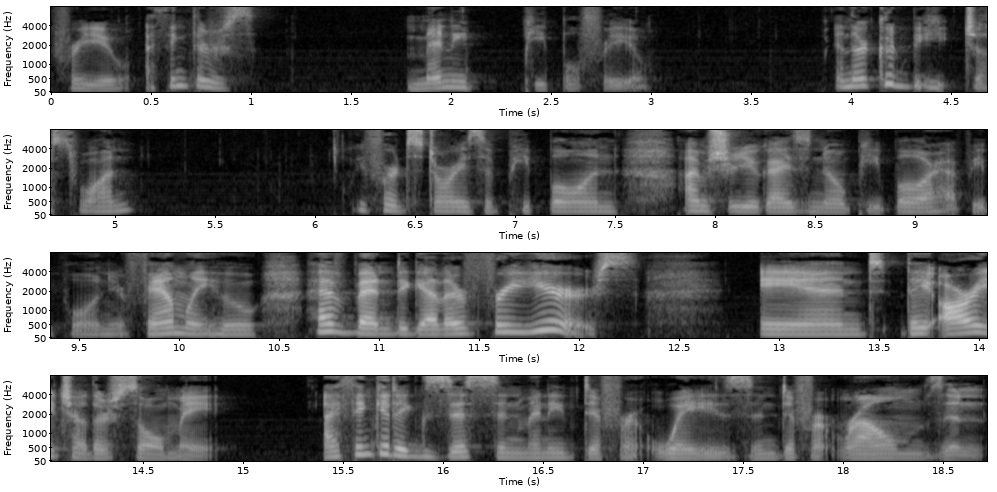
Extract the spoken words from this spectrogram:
for you. I think there's many people for you. And there could be just one. We've heard stories of people, and I'm sure you guys know people or have people in your family who have been together for years and they are each other's soulmate. I think it exists in many different ways in different realms and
